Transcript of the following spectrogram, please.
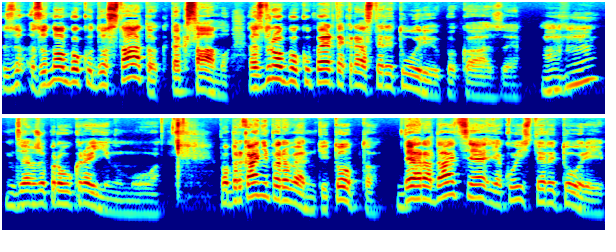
З, з одного боку, достаток так само, а з другого боку, перт якраз територію показує. Угу, Це вже про Україну мова. По Беркані перевернуті. Тобто деградація якоїсь території.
